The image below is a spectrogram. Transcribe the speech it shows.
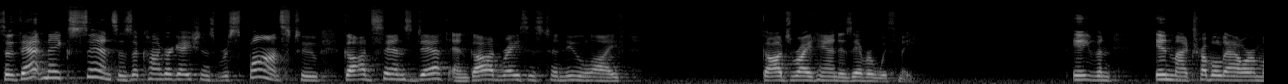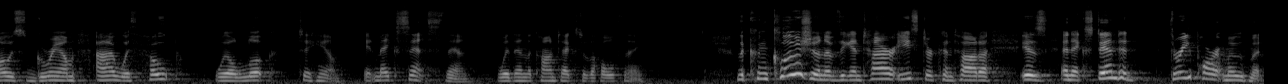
So that makes sense as a congregation's response to God sends death and God raises to new life. God's right hand is ever with me. Even in my troubled hour most grim, I with hope will look to him. It makes sense then within the context of the whole thing. The conclusion of the entire Easter cantata is an extended three part movement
